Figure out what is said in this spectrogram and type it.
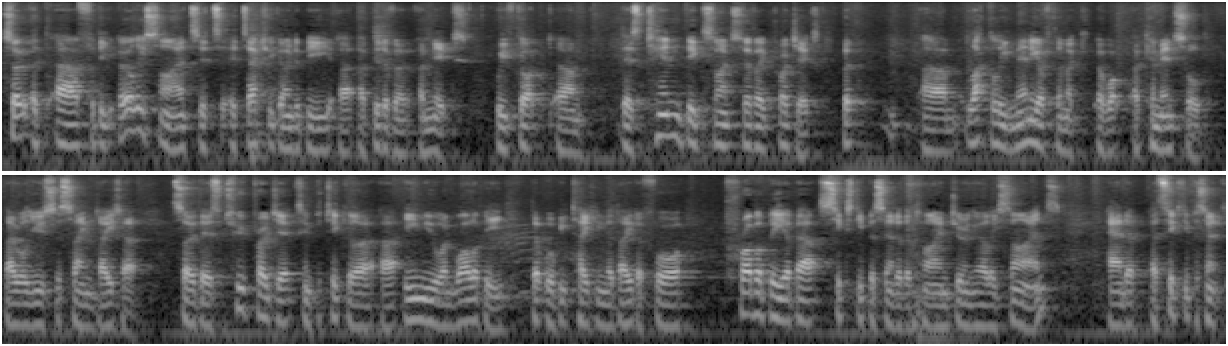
So uh, uh, for the early science, it's, it's actually going to be a, a bit of a, a mix. We've got, um, there's 10 big science survey projects, but um, luckily many of them are, are, are commensal. They will use the same data. So there's two projects in particular, uh, Emu and Wallaby, that will be taking the data for probably about 60% of the time during early science and at, at 60%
